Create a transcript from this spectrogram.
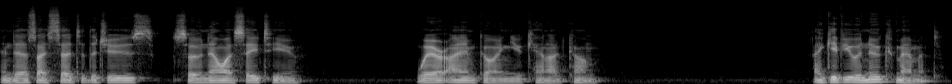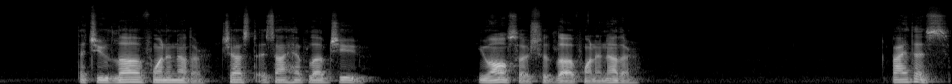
and as I said to the Jews, so now I say to you, Where I am going, you cannot come. I give you a new commandment that you love one another just as I have loved you. You also should love one another. By this,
